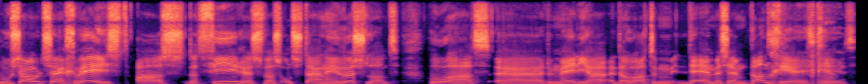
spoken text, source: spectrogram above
Hoe zou het zijn geweest als dat virus was ontstaan in Rusland? Hoe had eh, de media, hoe had de, de MSM dan gereageerd?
